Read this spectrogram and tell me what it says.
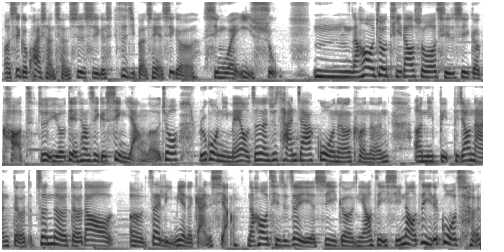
呃，是一个快闪城市，是一个自己本身也是一个行为艺术，嗯，然后就提到说，其实是一个 cut，就是有点像是一个信仰了。就如果你没有真的去参加过呢，可能呃你比比较难得的真的得到呃在里面的感想。然后其实这也是一个你要自己洗脑自己的过程。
